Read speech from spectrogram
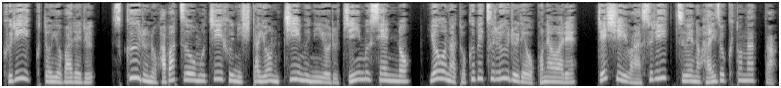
クリークと呼ばれるスクールの派閥をモチーフにした4チームによるチーム戦のような特別ルールで行われ、ジェシーはアスリーツへの配属となった。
